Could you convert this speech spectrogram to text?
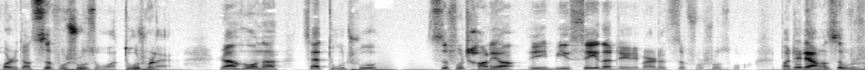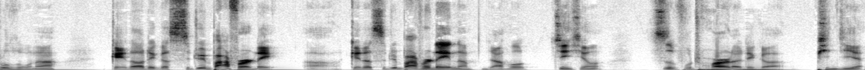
或者叫字符数组啊，读出来，然后呢，再读出字符常量 a、b、c 的这里边的字符数组，把这两个字符数组呢，给到这个 string buffer 类啊，给到 string buffer 类呢，然后进行字符串的这个拼接，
